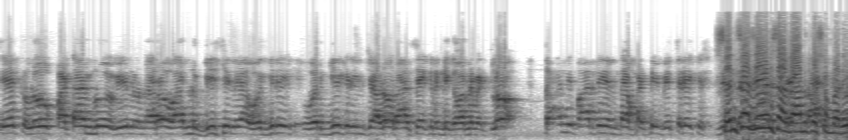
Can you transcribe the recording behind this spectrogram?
సేకులు పఠాన్లు వీళ్ళు ఉన్నారో వారిని బీసీలుగా వర్గీ వర్గీకరించాడో రాజశేఖర రెడ్డి గవర్నమెంట్లో దాన్ని భారతీయ జనతా పార్టీ వ్యతిరేకిస్తుంది సెన్సర్ చేయండి సార్ దానికోసం మరి.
